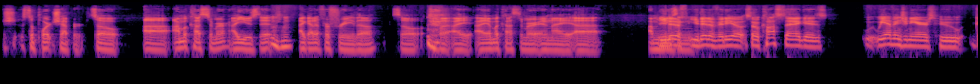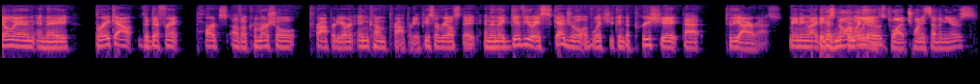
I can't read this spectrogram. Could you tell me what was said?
sh- support Shepherd. So uh, I'm a customer. I used it. I got it for free though. So but I I am a customer and I uh, I'm you using. did a, you did a video. So cost seg is we have engineers who go in and they break out the different parts of a commercial property or an income property, a piece of real estate, and then they give you a schedule of which you can depreciate that to the IRS. Meaning like because normally windows- it's what 27 years.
